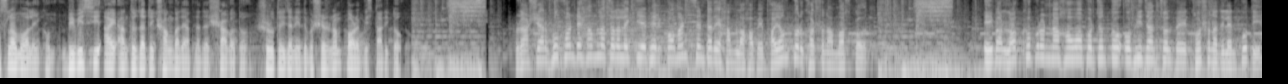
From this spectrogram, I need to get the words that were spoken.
আসসালামু আলাইকুম। বিবিসি আই আন্তর্জাতিক সংবাদে আপনাদের স্বাগত। শুরুতেই জানিয়ে দেব শিরোনাম, পরে বিস্তারিত। রাশিয়ার ভূখণ্ডে হামলা চালালে কিয়েভের কমান্ড সেন্টারে হামলা হবে ভয়ঙ্কর ঘোষণা মস্কোর। এইবার লক্ষ্য পূরণ না হওয়া পর্যন্ত অভিযান চলবে ঘোষণা দিলেন পুতিন।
